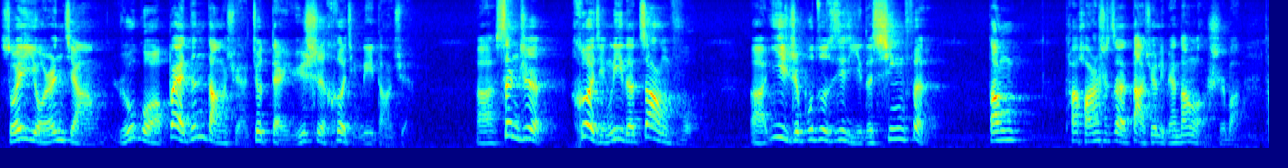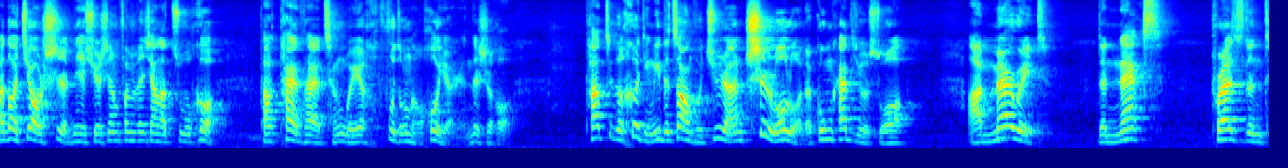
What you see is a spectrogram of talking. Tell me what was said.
所以有人讲，如果拜登当选，就等于是贺锦丽当选，啊，甚至贺锦丽的丈夫，啊，抑制不住自己的兴奋，当他好像是在大学里面当老师吧，他到教室，那些学生纷纷向他祝贺，他太太成为副总统候选人的时候，他这个贺锦丽的丈夫居然赤裸裸的公开的就说，I married the next president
